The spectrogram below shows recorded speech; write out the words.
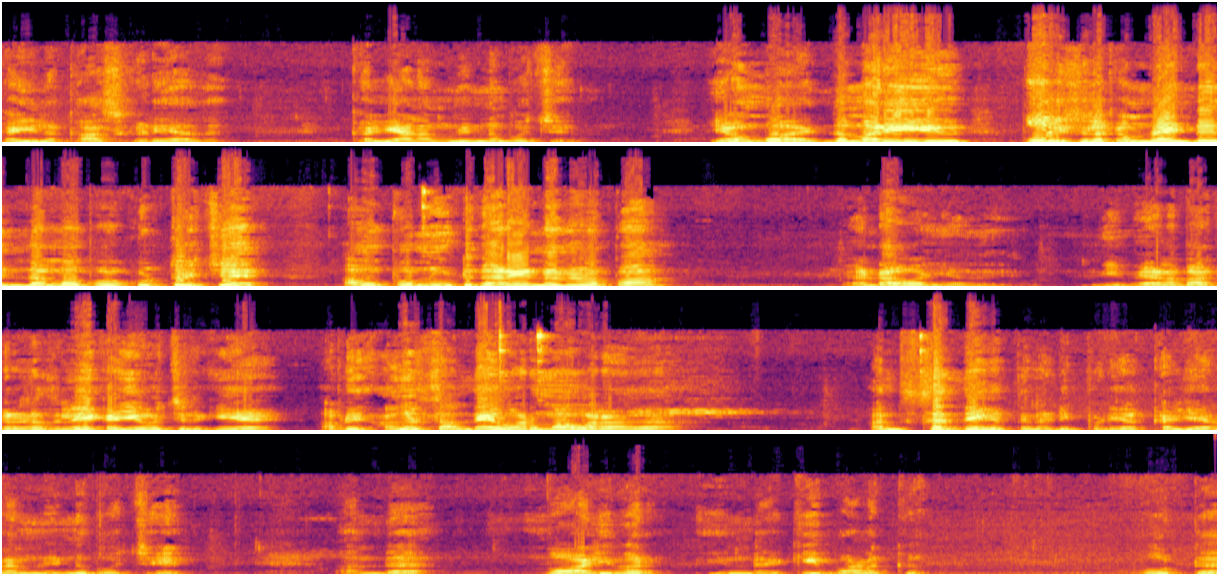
கையில் காசு கிடையாது. கல்யாணம் நின்று போச்சு. எவன் இந்த மாதிரி போலீஸில் கம்ப்ளைண்ட்டு இந்த அம்மா போ கொடுத்துருச்சு. அவன் பொண்ணு வீட்டுக்காரன் என்ன நினப்பான்? ஏண்டா அது? நீ வேலை பார்க்குற இடத்துலையே கையை வச்சுருக்கிய. அப்படி அங்கே சந்தேகம் வருமா வராதா? அந்த சந்தேகத்தின் அடிப்படையில் கல்யாணம் நின்று போச்சு. அந்த வாலிபர் இன்றைக்கு வழக்கு போட்டு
